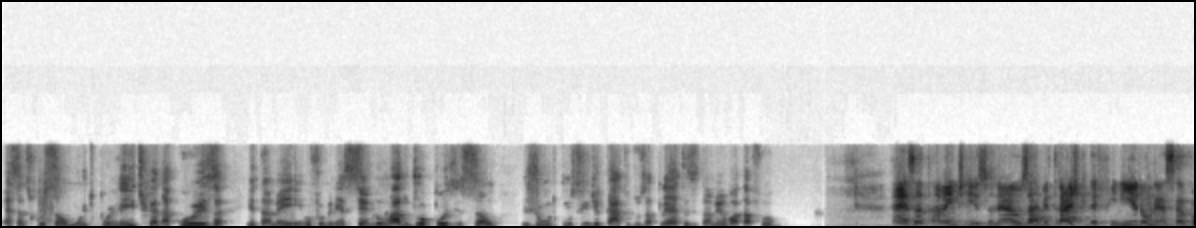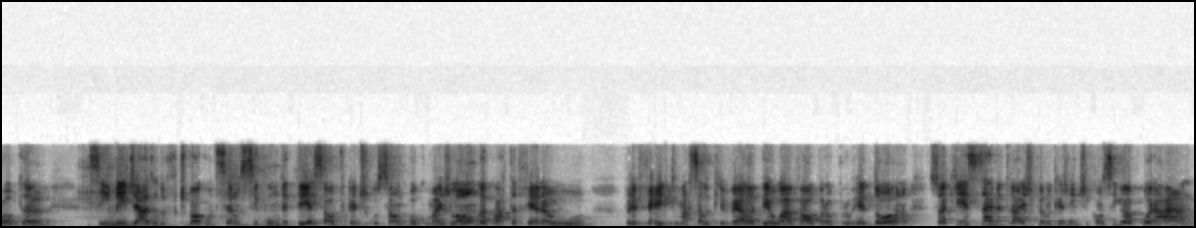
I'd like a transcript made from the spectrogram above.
essa discussão muito política da coisa e também o Fluminense sempre um lado de oposição, junto com o sindicato dos atletas e também o Botafogo? É exatamente isso, né? Os arbitrais que definiram né, essa volta assim, imediata do futebol aconteceram segunda e terça, óbvio que a discussão é um pouco mais longa. Quarta-feira o prefeito Marcelo Crivella deu o aval para, o retorno. Só que esses arbitrais, pelo que a gente conseguiu apurar,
